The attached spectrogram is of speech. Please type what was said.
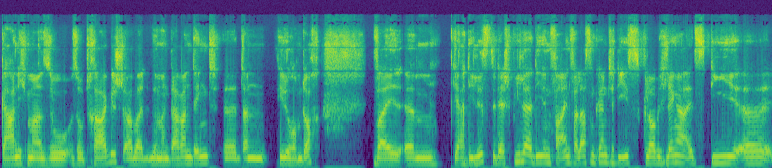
gar nicht mal so, so tragisch, aber wenn man daran denkt, äh, dann wiederum doch. Weil ähm, ja die Liste der Spieler, die den Verein verlassen könnte, die ist, glaube ich, länger als die, äh,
